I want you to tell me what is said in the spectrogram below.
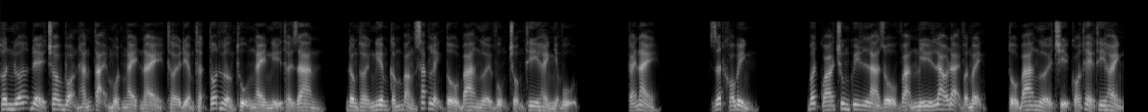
Hơn nữa để cho bọn hắn tại một ngày này thời điểm thật tốt hưởng thụ ngày nghỉ thời gian, đồng thời nghiêm cấm bằng sắc lệnh tổ ba người vụ trộm thi hành nhiệm vụ. Cái này, rất khó bình. Bất quá trung quy là dỗ vạn Nhi lao đại vận mệnh, tổ ba người chỉ có thể thi hành.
